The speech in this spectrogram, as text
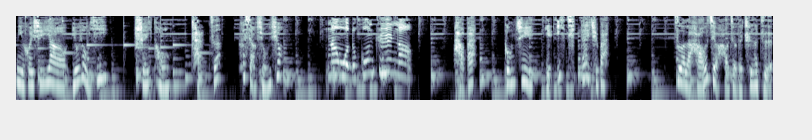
你会需要游泳衣、水桶、铲子和小熊熊。那我的工具呢？好吧，工具也一起带去吧。坐了好久好久的车子，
